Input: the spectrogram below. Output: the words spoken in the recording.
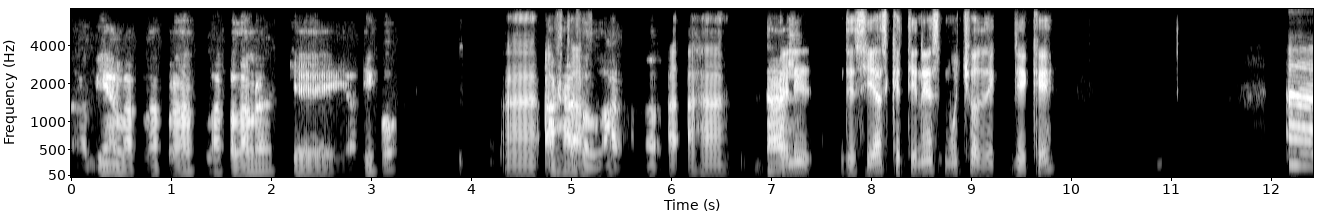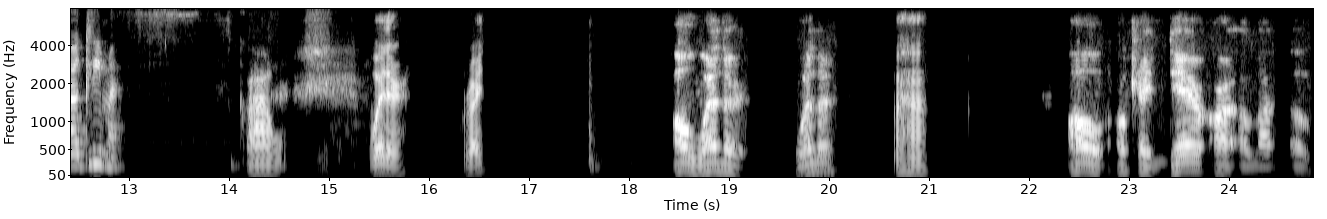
ah, bien la, la, la palabra que ella dijo. Ah, I have a lot of ajá. that. Eli, decías que tienes mucho de, de qué? uh, clima. Ah, weather, right? Oh, weather. Weather. Uh huh. Oh, okay. There are a lot of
